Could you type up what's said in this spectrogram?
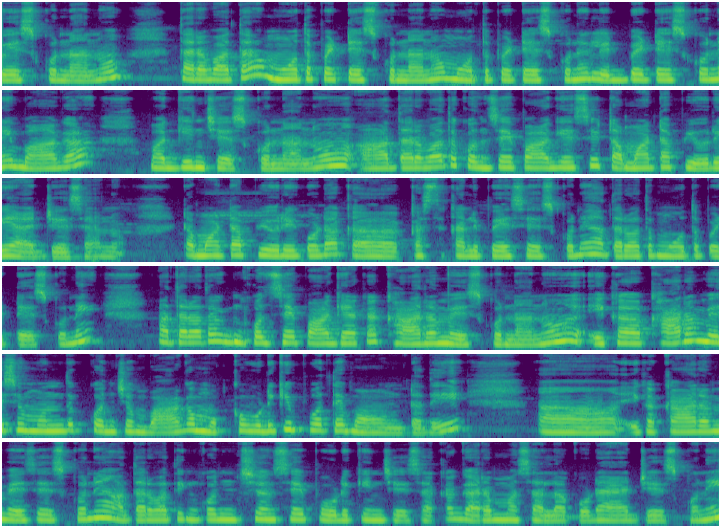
వేసుకున్నాను. తర్వాత మూత పెట్టేసుకున్నాను. మూత పెట్టేసుకుని లిడ్ పెట్టేసుకుని బాగా మగ్గించేసుకున్నాను. ఆ తర్వాత కొంతసేపు ఆగేసి టమాటా ప్యూరీ యాడ్ చేశాను. టమాటా ప్యూరీ కూడా కాస్త కలిపేసేసుకొని ఆ తర్వాత మూత పెట్టేసుకుని ఆ తర్వాత ఇంకొంతసేపు ఆగాక కారం వేసుకున్నాను. ఇక కారం వేసే ముందు కొంచెం బాగా ముక్క ఉడికిపోతే బాగుంటుంది. ఇక కారం వేసేసుకొని ఆ తర్వాత ఇంకొంచెం సేపు ఉడికించేసాక గరం మసాలా కూడా యాడ్ చేసుకొని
